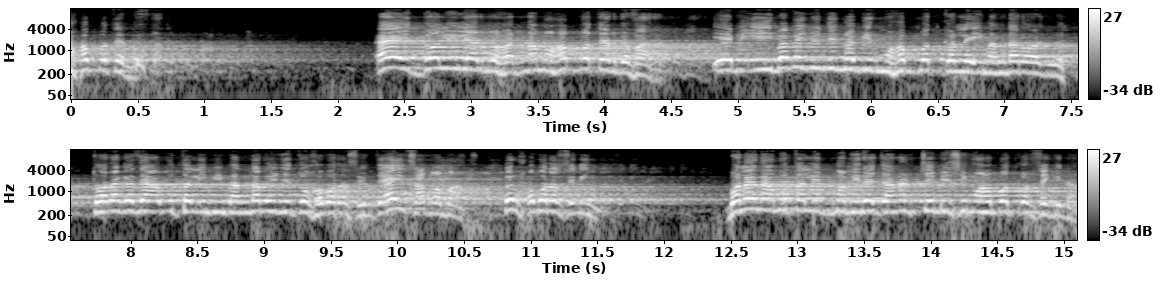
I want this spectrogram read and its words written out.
মহব্বতের ব্যাপার এই দলিলের ব্যাপার না, মহব্বতের ব্যাপার এইভাবে যদি নবীর মহব্বত করলে ইমানদার আসবে তোর আগে যে আবু তালিব ইমানদার হয়ে যেত খবর আছে। এই সাবাবা তোর খবর আছে নি। বলেন আবু তালিব নবীরে জানার চেয়ে বেশি মহব্বত করছে কিনা?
